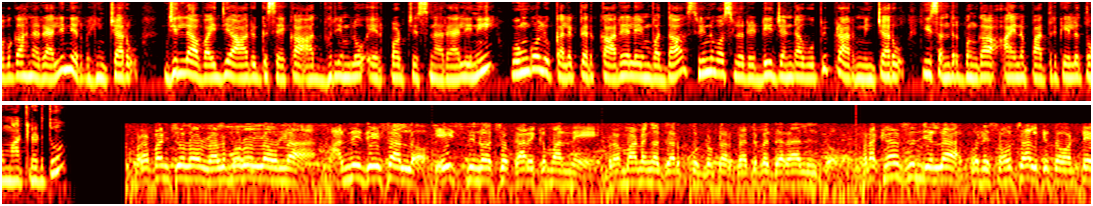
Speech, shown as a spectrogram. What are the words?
అవగాహన ర్యాలీ నిర్వహించారు. జిల్లా వైద్య ఆరోగ్య శాఖ ఆధ్వర్యంలో ఏర్పాటు చేసిన ర్యాలీని ఒంగోలు కలెక్టర్ కార్యాలయం వద్ద శ్రీనివాసులరెడ్డి జెండా ఊపి ప్రారంభించారు. ఈ సందర్భంగా ఆయన పాతికేయులతో మాట్లాడుతూ ప్రపంచంలో నలుమూలల్లో ఉన్న అన్ని దేశాల్లో ఎయిడ్స్ దినోత్సవ కార్యక్రమాన్ని బ్రహ్మాండంగా జరుపుకుంటుంటారు పెద్ద పెద్ద ర్యాలీలతో. ప్రకాశం జిల్లా కొన్ని సంవత్సరాల క్రితం అంటే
